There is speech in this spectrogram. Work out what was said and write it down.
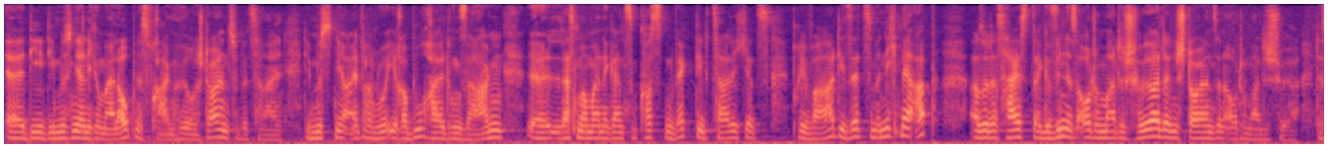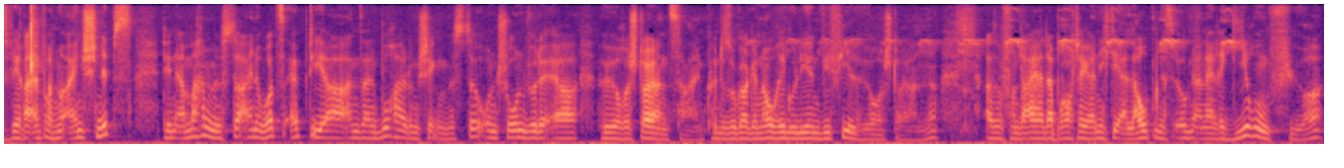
äh, die, die müssen ja nicht um Erlaubnis fragen, höhere Steuern zu bezahlen. Die müssten ja einfach nur ihrer Buchhaltung sagen, äh, lass mal meine ganzen Kosten weg, die zahle ich jetzt privat, die setzen wir nicht mehr ab. Also das heißt, der Gewinn ist automatisch höher, denn Steuern sind automatisch höher. Das wäre einfach nur ein Schnips, den er machen müsste, eine WhatsApp, die er an seine Buchhaltung schicken müsste und schon würde er höhere Steuern zahlen. Könnte sogar genau regulieren, wie viel höhere Steuern. Ne? Also von daher, da braucht er ja nicht die Erlaubnis irgendeiner Regierung für,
